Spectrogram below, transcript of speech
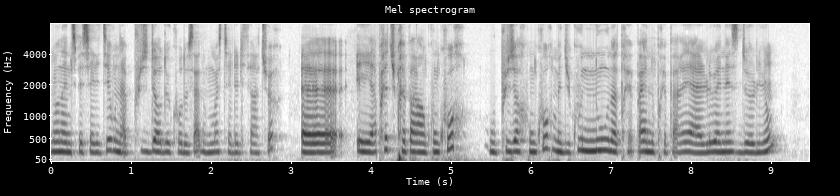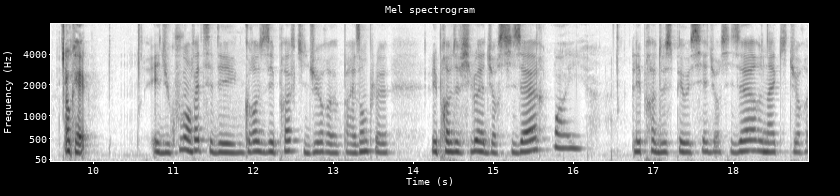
mais on a une spécialité on a plus d'heures de cours de ça. Donc, moi, c'était la littérature. Euh, et après, tu prépares un concours ou plusieurs concours, mais du coup, nous, notre prépa, elle nous préparait à l'ENS de Lyon. Ok. Et du coup, en fait, c'est des grosses épreuves qui durent, euh, par exemple, euh, l'épreuve de philo, elle dure 6 heures. Ouais. L'épreuve de spé aussi, elle dure 6 heures. Il y en a qui durent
